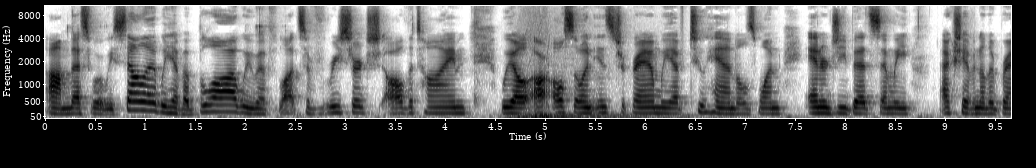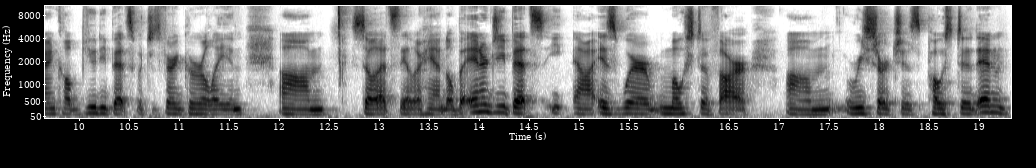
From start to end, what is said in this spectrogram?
Um, that's where we sell it. We have a blog. We have lots of research all the time. We are also on Instagram. We have two handles one, Energy Bits, and we actually have another brand called Beauty Bits, which is very girly, and um, so that's the other handle. But Energy Bits uh, is where most of our um, research is posted, and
